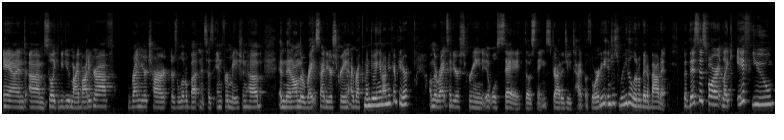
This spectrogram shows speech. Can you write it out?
And um, so, like, if you do my body graph, run your chart, there's a little button, that says Information Hub. And then on the right side of your screen, I recommend doing it on your computer. On the right side of your screen, it will say those things strategy, type, authority, and just read a little bit about it. But this is for, like, if you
